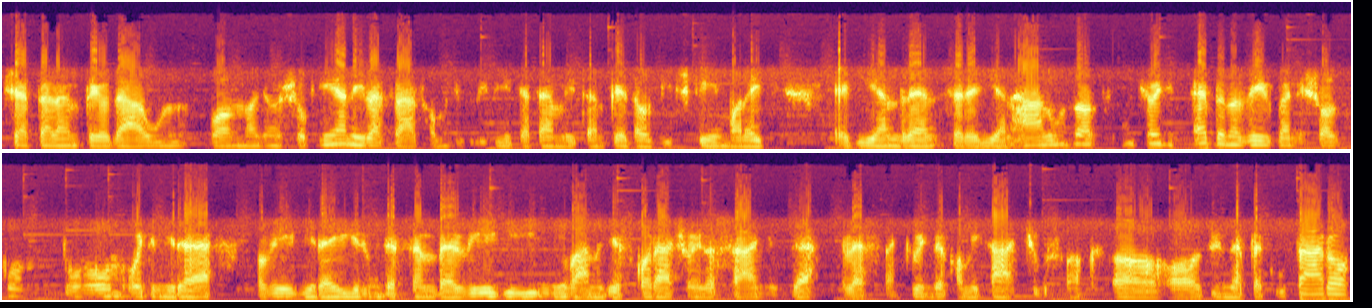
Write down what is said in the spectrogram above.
Csepelen például van nagyon sok ilyen, illetve hát, ha mondjuk vidéket említem, például Bicskén van egy, egy ilyen rendszer, egy ilyen hálózat. Úgyhogy ebben az évben is azt gondolom, hogy mire a végére írunk december végéig, nyilván, hogy ez karácsonyra szálljuk, de lesznek könyvek, amik átcsúsznak az ünnepek utára.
